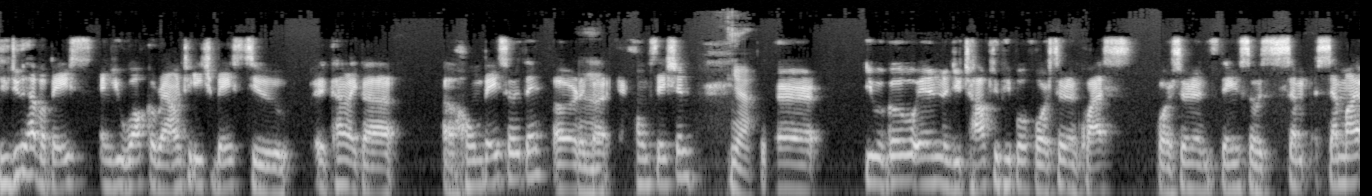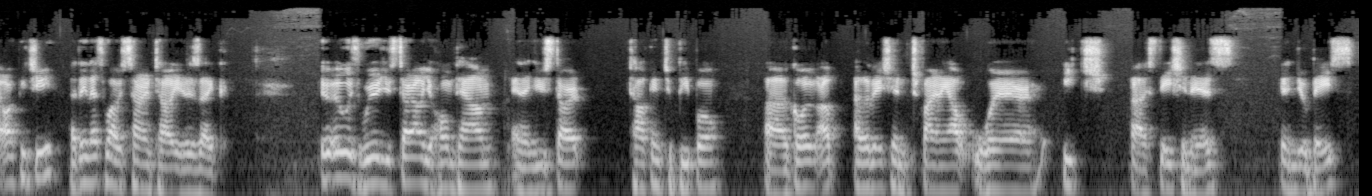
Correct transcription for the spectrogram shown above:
you do have a base and you walk around to each base to kind of like a a home base sort of thing or like a home station Yeah. where you would go in and you talk to people for certain quests or certain things. So it's sem- semi RPG. I think that's what I was trying to tell you. Is like it, it was weird. You start out in your hometown and then you start talking to people, uh, going up elevation, finding out where each uh, station is in your base,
